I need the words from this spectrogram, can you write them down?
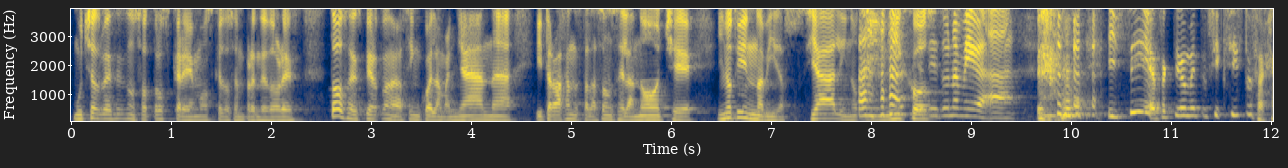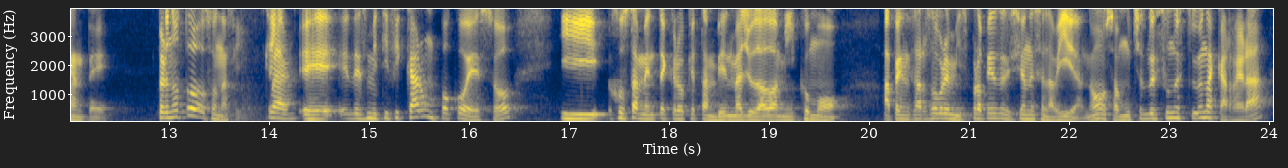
Muchas veces nosotros creemos que los emprendedores todos se despiertan a las 5 de la mañana y trabajan hasta las 11 de la noche y no tienen una vida social y no tienen hijos. es una amiga. Ah. y sí, efectivamente sí existe esa gente, pero no todos son así. Claro. Eh, desmitificar un poco eso y justamente creo que también me ha ayudado a mí como a pensar sobre mis propias decisiones en la vida, ¿no? O sea, muchas veces uno estudia una carrera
